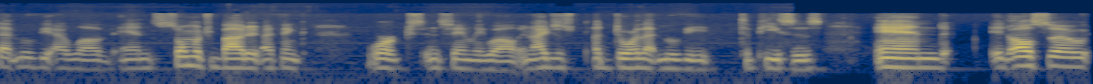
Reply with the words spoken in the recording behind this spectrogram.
that movie I love, and so much about it I think works insanely well. And I just adore that movie to pieces. And it also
